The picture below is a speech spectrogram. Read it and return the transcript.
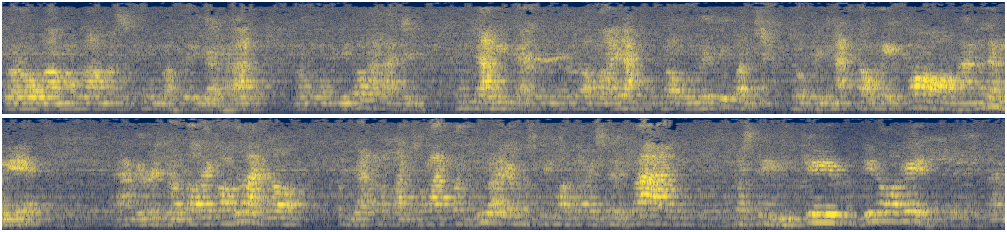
para ulama-ulama sepuh Mbak Kiai nopo menika lajeng mencari dhateng menika wayah menika murid iki kan cobi ngato reko ngoten nggih. Nah, kuwi kan ya mesti istighfar, mesti zikir, dino nggih. Dan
